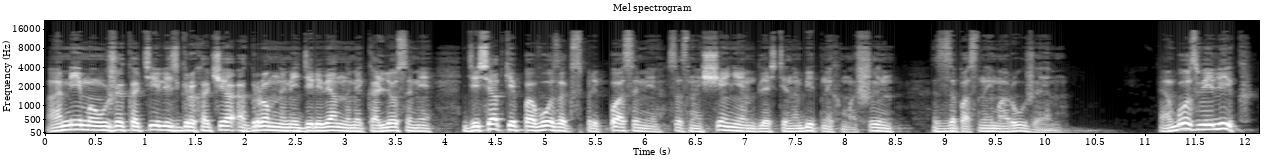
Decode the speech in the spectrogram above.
А мимо уже катились, грохоча огромными деревянными колесами, десятки повозок с припасами, с оснащением для стенобитных машин, с запасным оружием. Обоз велик,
